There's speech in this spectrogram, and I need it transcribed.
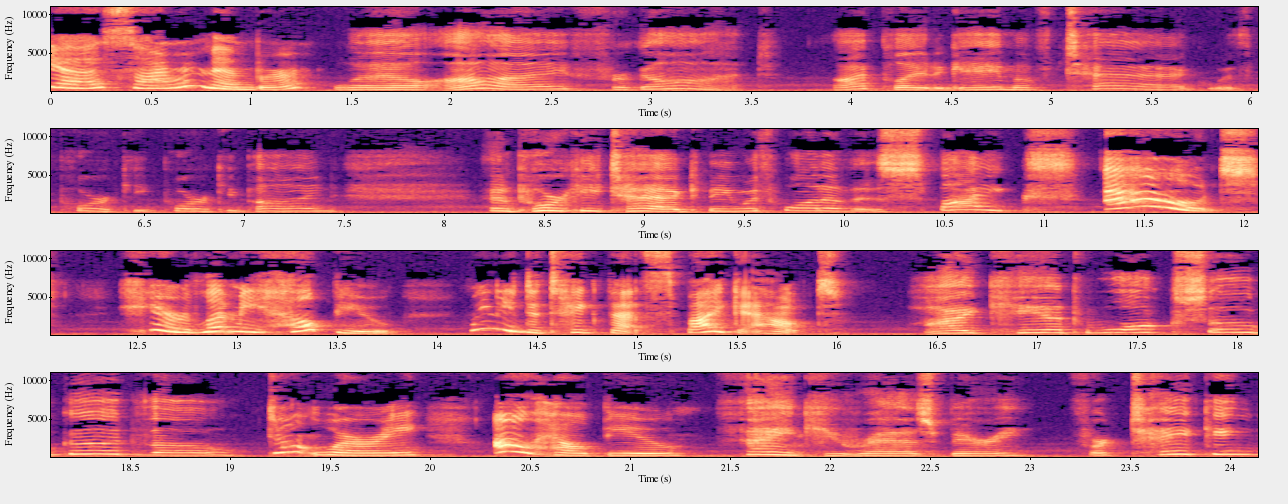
Yes, I remember. Well, I forgot. I played a game of tag with Porky Porcupine, and Porky tagged me with one of his spikes. Ouch! Here, let me help you. We need to take that spike out. I can't walk so good, though. Don't worry, I'll help you. Thank you, Raspberry, for taking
